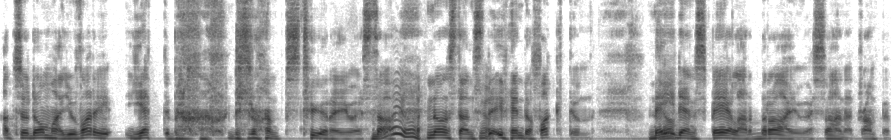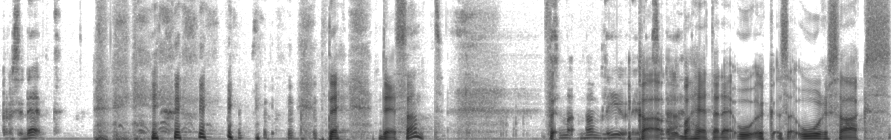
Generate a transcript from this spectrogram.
Alltså de har ju varit jättebra under Trumps styre i USA. Ja, ja. Någonstans, Ja. det är ju ändå faktum. Maiden spelar bra i USA när Trump är president. Det, det är sant. Så man, man blir ju lite sådär. vad heter det? O, orsaks,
